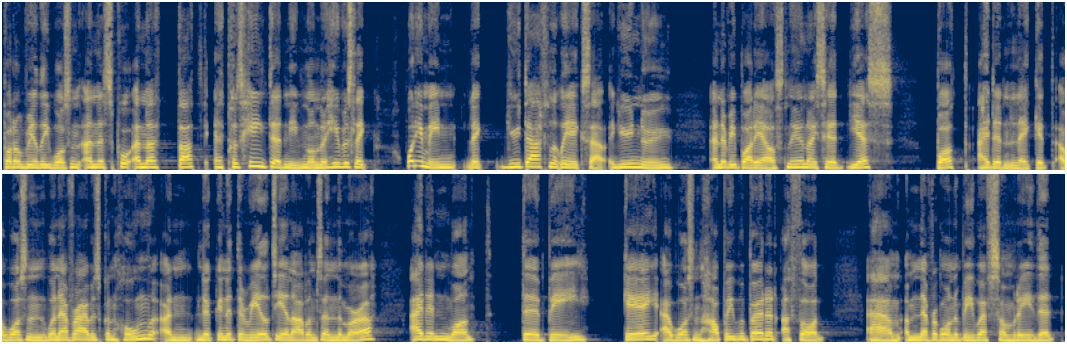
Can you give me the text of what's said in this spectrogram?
but I really wasn't. And suppose, and that because he didn't even know. He was like, "What do you mean? Like you definitely accept? You knew, and everybody else knew." And I said, "Yes." But I didn't like it. I wasn't, whenever I was going home and looking at the real Jane Adams in the mirror, I didn't want to be gay. I wasn't happy about it. I thought, um, I'm never going to be with somebody that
